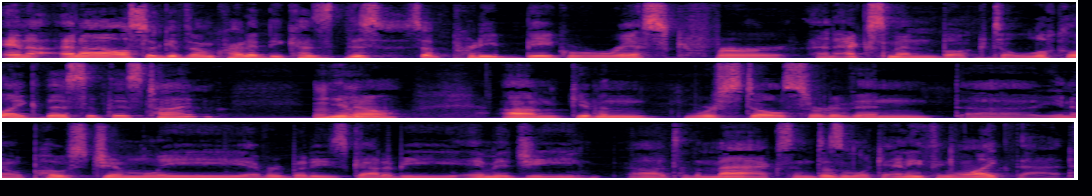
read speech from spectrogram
and I- and I also give them credit because this is a pretty big risk for an X Men book to look like this at this time. You know, um, given we're still sort of in uh, you know post Jim Lee, everybody's got to be imagey uh, to the max, and doesn't look anything like that.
